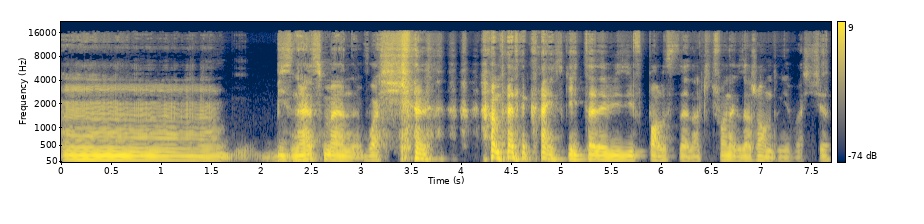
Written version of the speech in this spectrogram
mm, biznesmen, właściciel amerykańskiej telewizji w Polsce, znaczy członek zarządu, nie właściciel,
